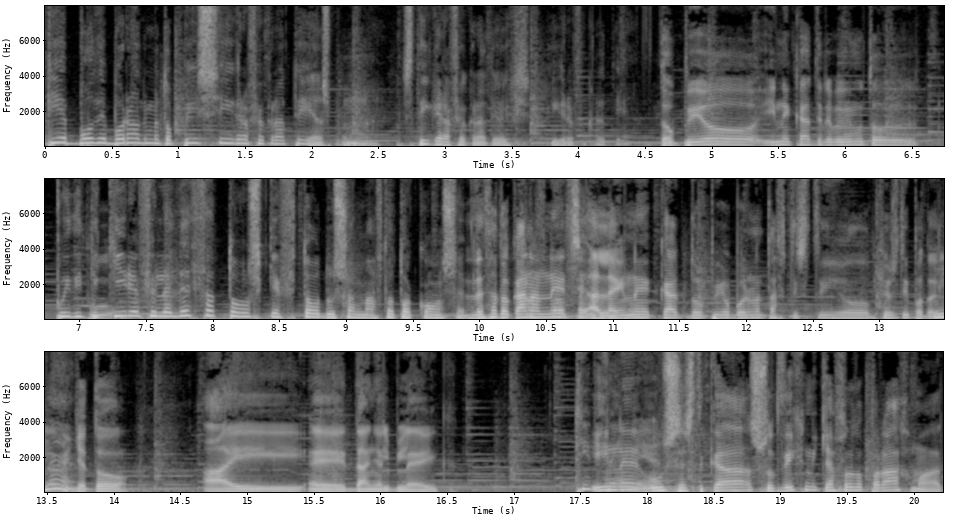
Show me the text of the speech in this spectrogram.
τι εμπόδια μπορεί να αντιμετωπίσει η γραφειοκρατία, ας πούμε. Μμ. Στη γραφειοκρατία, όχι η γραφειοκρατία. Το οποίο είναι κάτι, ρε παιδί μου, το... Που οι δυτικοί ρε φίλε δεν θα το σκεφτόντουσαν με αυτό το concept. δεν θα το κάνανε Αυτό έτσι, θέλω αλλά να πω. είναι κάτι το οποίο μπορεί να ταυτιστεί ο οποιοδήποτε. Ναι. Δηλαδή και το I, ε, Daniel Blake Τι είναι ταινία. ουσιαστικά σου δείχνει και αυτό το πράγμα.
